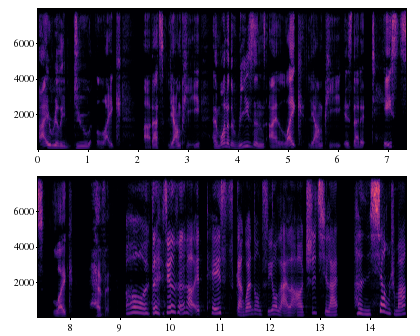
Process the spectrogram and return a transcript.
I really do like. Uh, that's liang pi. And one of the reasons I like liang pi is that it tastes like heaven. 哦，对，这个很好。It tastes 感官动词又来了啊，吃起来很像什么？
